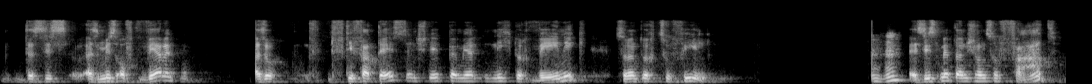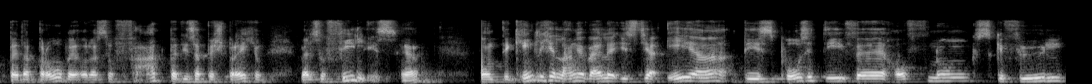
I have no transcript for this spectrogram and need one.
das ist, also mir ist oft während, also die Fadesse entsteht bei mir nicht durch wenig, sondern durch zu viel. Mhm. Es ist mir dann schon so fad bei der Probe oder so fad bei dieser Besprechung, weil so viel ist. Ja? Und die kindliche Langeweile ist ja eher das positive Hoffnungsgefühl,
